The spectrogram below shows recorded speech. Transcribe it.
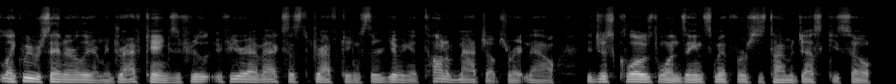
like we were saying earlier, I mean, DraftKings, if you if you have access to DraftKings, they're giving a ton of matchups right now. They just closed one, Zane Smith versus Ty Majeski. So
